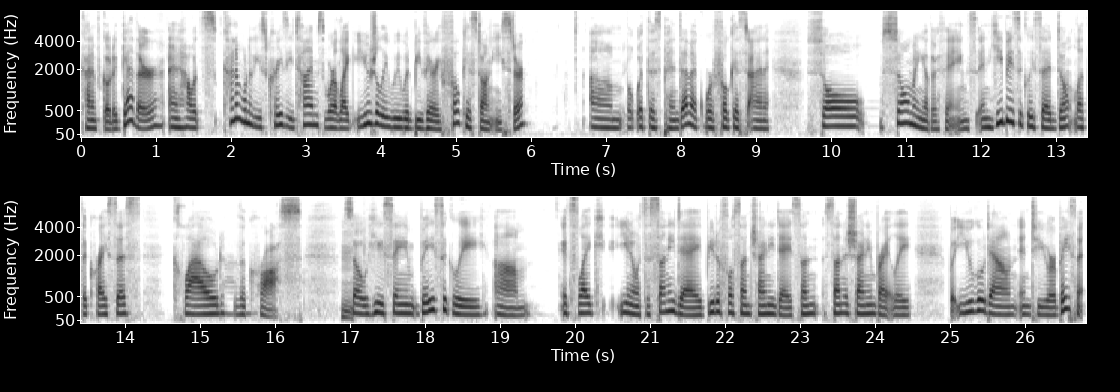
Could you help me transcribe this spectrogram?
kind of go together, and how it's kind of one of these crazy times where, like, usually we would be very focused on Easter, um, but with this pandemic, we're focused on so so many other things. And he basically said, "Don't let the crisis." cloud the cross. Hmm. So he's saying basically, um, it's like you know, it's a sunny day, beautiful sunshiny day. Sun sun is shining brightly, but you go down into your basement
